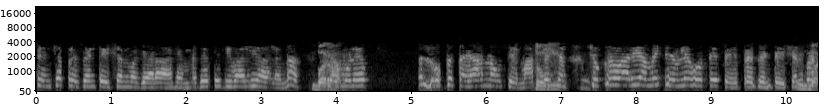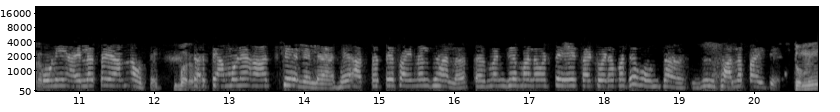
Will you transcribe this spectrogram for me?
त्यांच्या प्रेझेंटेशन वगैरे आहे. म्हणजे ते दिवाळी आलं ना. त्यामुळे लोक तयार नव्हते. मागच्या शुक्रवारी आम्ही ठेवले होते ते प्रेझेंटेशन पण. कोणी यायला तयार नव्हते. तर त्यामुळे आज केलेले आहे. आता ते फायनल झालं. तर म्हणजे मला वाटतं एक आठवड्यामध्ये होऊन झालं पाहिजे. तुम्ही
